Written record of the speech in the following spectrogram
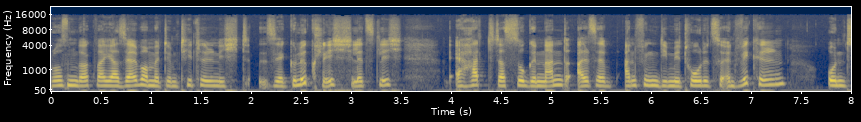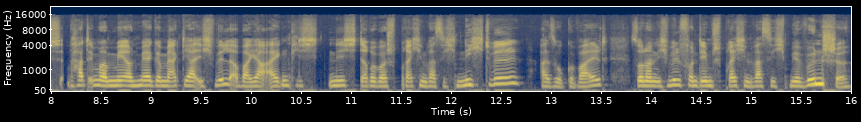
Rosenberg Rosenberg war ja selber mit dem Titel nicht sehr glücklich letztlich. Er hat das so genannt, als er anfing, die Methode zu entwickeln und hat immer mehr und mehr gemerkt, ja, ich will aber ja eigentlich nicht darüber sprechen, was ich nicht will, also Gewalt, sondern ich will von dem sprechen, was ich mir wünsche.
